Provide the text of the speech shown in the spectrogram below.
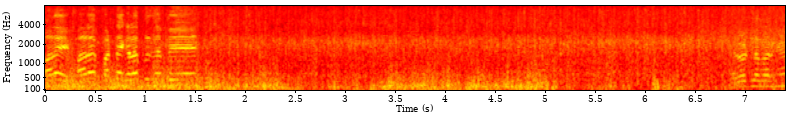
மழை மழை பட்டை கிளப்பு தம்பி. ரோட்டில் பாருங்க.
